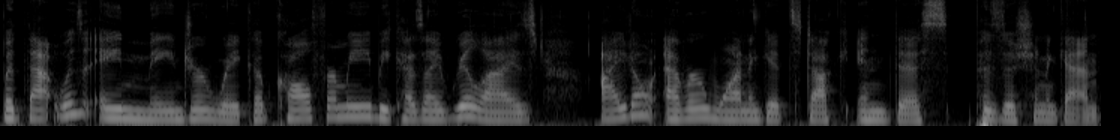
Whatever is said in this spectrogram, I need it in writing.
But that was a major wake up call for me because I realized I don't ever want to get stuck in this position again.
